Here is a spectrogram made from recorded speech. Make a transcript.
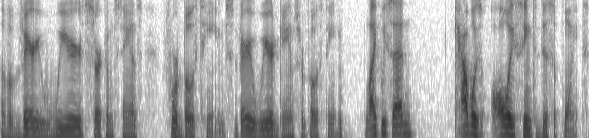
of a very weird circumstance for both teams. Very weird games for both teams. Like we said, Cowboys always seem to disappoint.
